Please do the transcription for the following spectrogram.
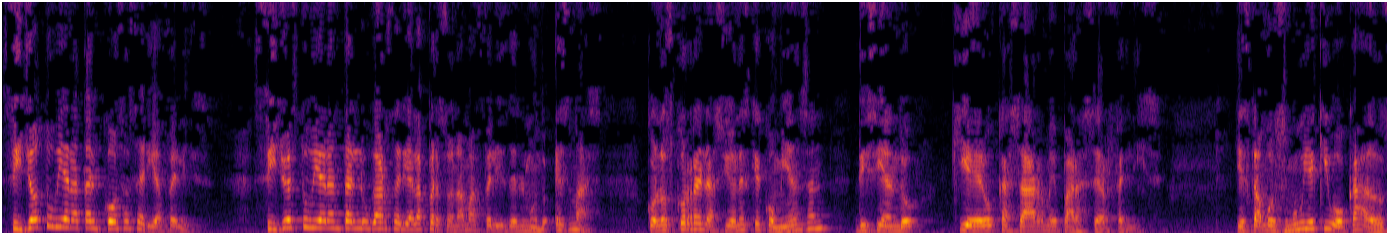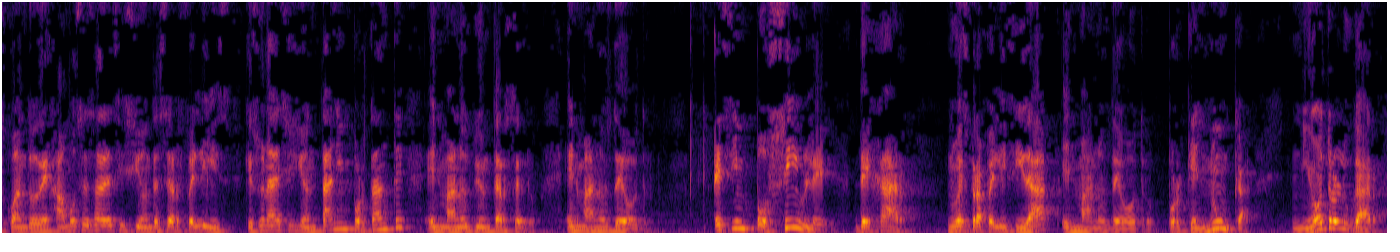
Si yo tuviera tal cosa sería feliz. Si yo estuviera en tal lugar sería la persona más feliz del mundo. Es más, Conozco relaciones que comienzan diciendo, quiero casarme para ser feliz. Y estamos muy equivocados cuando dejamos esa decisión de ser feliz, que es una decisión tan importante, en manos de un tercero, en manos de otro. Es imposible dejar nuestra felicidad en manos de otro, porque nunca, ni otro lugar,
